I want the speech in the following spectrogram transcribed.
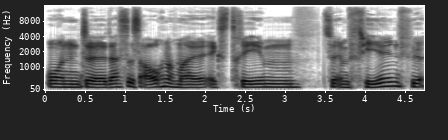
Und äh, das ist auch nochmal extrem zu empfehlen für,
